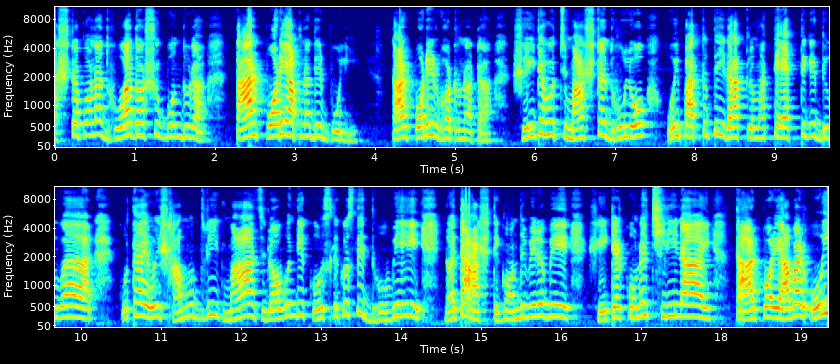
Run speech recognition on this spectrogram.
আষ্টাপনা ধোয়া দর্শক বন্ধুরা, তারপরে আপনাদের বলি, তারপরের ঘটনাটা। সেইটা হচ্ছে মাছটা ধুলো, ওই পাত্রতেই রাখল। মাত্র এক থেকে দুবার কোথায় ওই সামুদ্রিক মাছ, লবণ দিয়ে কষলে কষলে ধোবে, নয়তো আষ্টে গন্ধ বেরোবে, সেইটার কোনো ছিঁড়ি নাই। তারপরে আবার ওই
